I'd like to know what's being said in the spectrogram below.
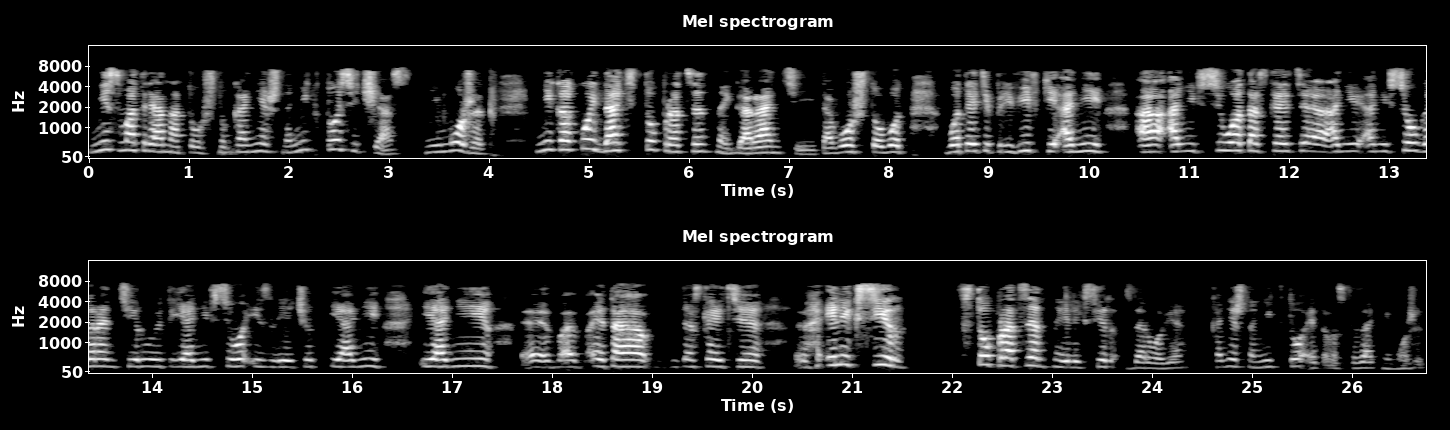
Несмотря на то, что, конечно, никто сейчас не может никакой дать стопроцентной гарантии того, что вот, вот эти прививки, они, а, они все, так сказать, они, они все гарантируют, и они все излечат, и они, и они э, это, так сказать, э, эликсир, стопроцентный эликсир здоровья. Конечно, никто этого сказать не может.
